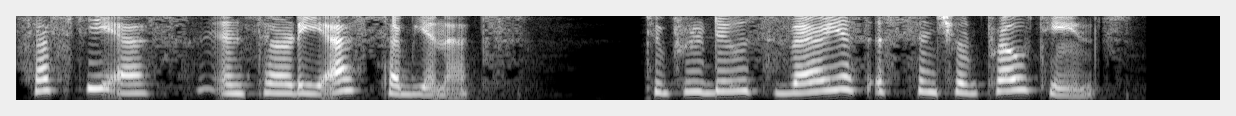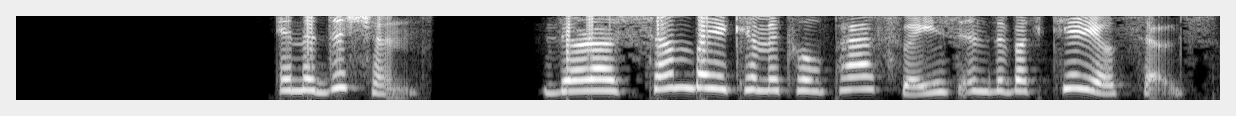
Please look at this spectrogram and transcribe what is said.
50S and 30S subunits to produce various essential proteins. In addition, there are some biochemical pathways in the bacterial cells.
